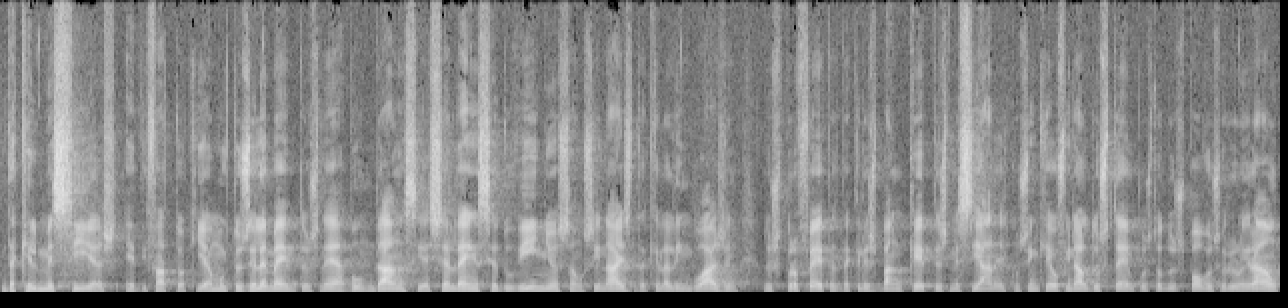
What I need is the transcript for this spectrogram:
daquele Messias, e de fato aqui há muitos elementos, né? abundância, excelência do vinho, são sinais daquela linguagem dos profetas, daqueles banquetes messiânicos em que ao final dos tempos todos os povos se reunirão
